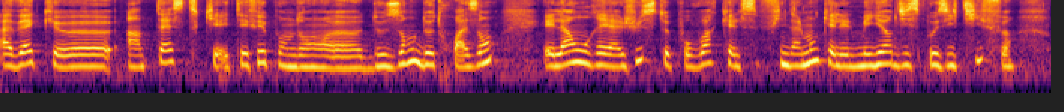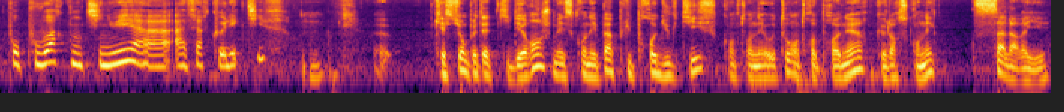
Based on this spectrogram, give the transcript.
avec un test qui a été fait pendant deux ans, deux trois ans, et là on réajuste pour voir finalement quel est le meilleur dispositif pour pouvoir continuer à, à faire collectif. Mmh question peut-être qui dérange, mais est-ce qu'on n'est pas plus productif quand on est auto-entrepreneur que lorsqu'on est salarié?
